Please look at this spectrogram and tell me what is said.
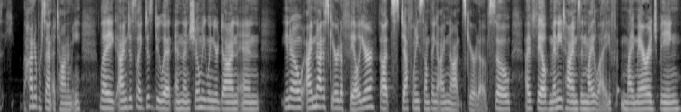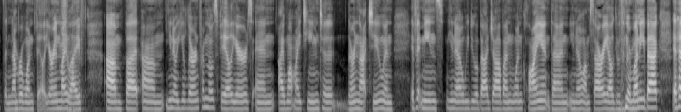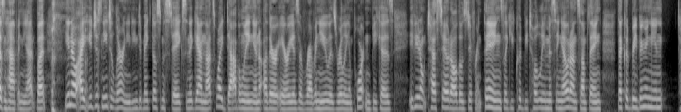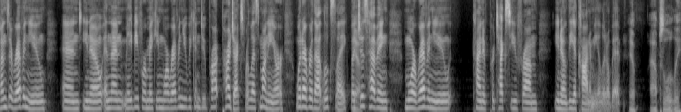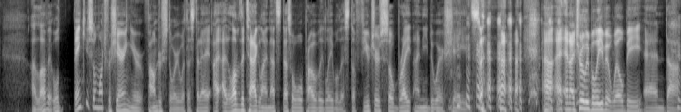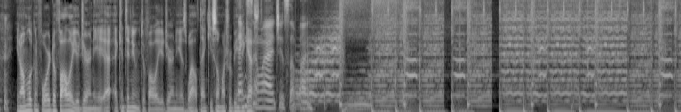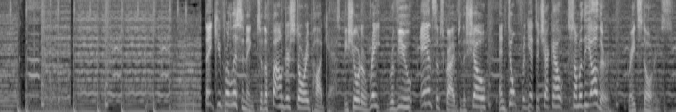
100% autonomy. Like, I'm just like, just do it and then show me when you're done. And, you know, I'm not scared of failure. That's definitely something I'm not scared of. So I've failed many times in my life, my marriage being the number one failure in my sure. life. Um, but um, you know, you learn from those failures, and I want my team to learn that too. And if it means you know we do a bad job on one client, then you know I'm sorry, I'll give them their money back. It hasn't happened yet, but you know, I you just need to learn. You need to make those mistakes. And again, that's why dabbling in other areas of revenue is really important because if you don't test out all those different things, like you could be totally missing out on something that could be bringing in tons of revenue and you know and then maybe if we're making more revenue we can do pro- projects for less money or whatever that looks like. But yeah. just having more revenue kind of protects you from you know the economy a little bit. Yep absolutely. I love it. Well thank you so much for sharing your founder story with us today. I, I, love the tagline. That's that's what we'll probably label this. The future's so bright, I need to wear shades. uh, and I truly believe it will be. And uh, you know, I'm looking forward to follow your journey, uh, continuing to follow your journey as well. Thank you so much for being Thanks a guest. so much. It's so fun. Thank you for listening to the Founder Story Podcast. Be sure to rate, review, and subscribe to the show. And don't forget to check out some of the other great stories.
